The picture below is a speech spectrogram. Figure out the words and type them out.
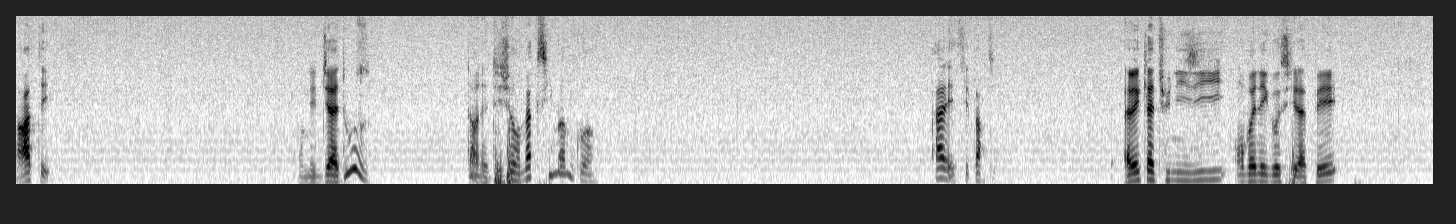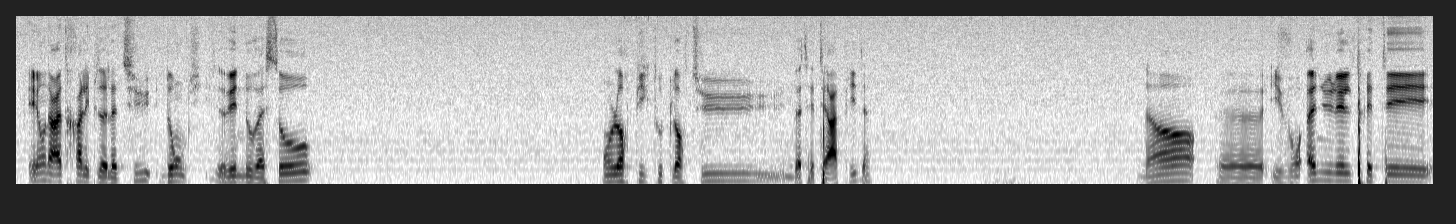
Raté. On est déjà à 12 Putain, on est déjà au maximum quoi. Allez, c'est parti. Avec la Tunisie, on va négocier la paix. Et on arrêtera l'épisode là-dessus. Donc, ils deviennent nos vassaux. On leur pique toutes leurs tues. Bah, c'était rapide. Non. Euh, ils vont annuler le traité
